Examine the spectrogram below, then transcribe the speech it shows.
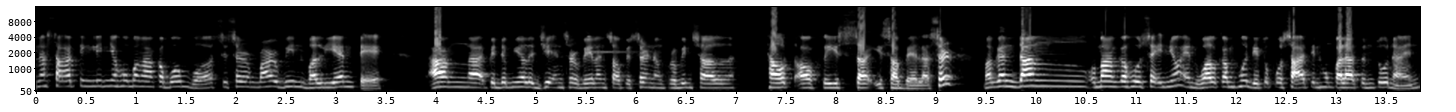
Nasa ating linya ho mga kabombo, si Sir Marvin Valiente, ang uh, Epidemiology and Surveillance Officer ng Provincial Health Office sa Isabela. Sir, magandang umaga ho sa inyo and welcome ho dito po sa atin hong palatuntunan.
